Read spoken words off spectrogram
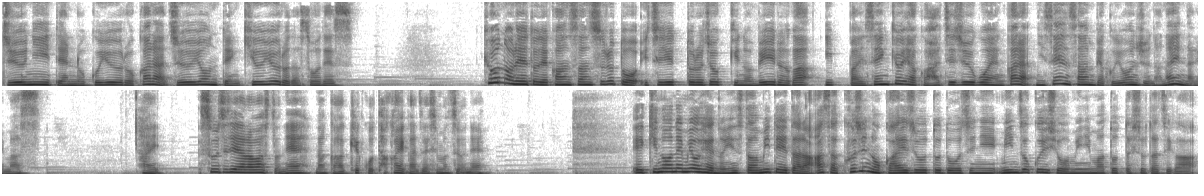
12.6ユーロから14.9ユーロだそうです。今日のレートで換算すると1リットルジョッキのビールが1杯1985円から2347円になります。はい。数字で表すとね、なんか結構高い感じがしますよね。え昨日ね、ミョヘンのインスタを見ていたら朝9時の会場と同時に民族衣装を身にまとった人たちが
